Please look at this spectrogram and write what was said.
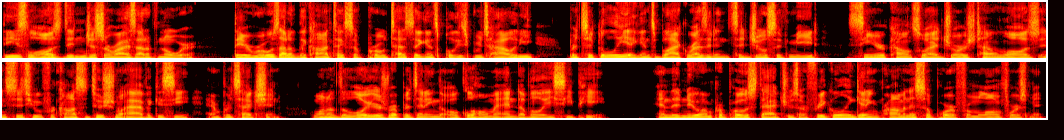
These laws didn't just arise out of nowhere. They arose out of the context of protests against police brutality, particularly against black residents, said Joseph Mead, senior counsel at Georgetown Law's Institute for Constitutional Advocacy and Protection, one of the lawyers representing the Oklahoma NAACP. And the new and proposed statutes are frequently getting prominent support from law enforcement.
